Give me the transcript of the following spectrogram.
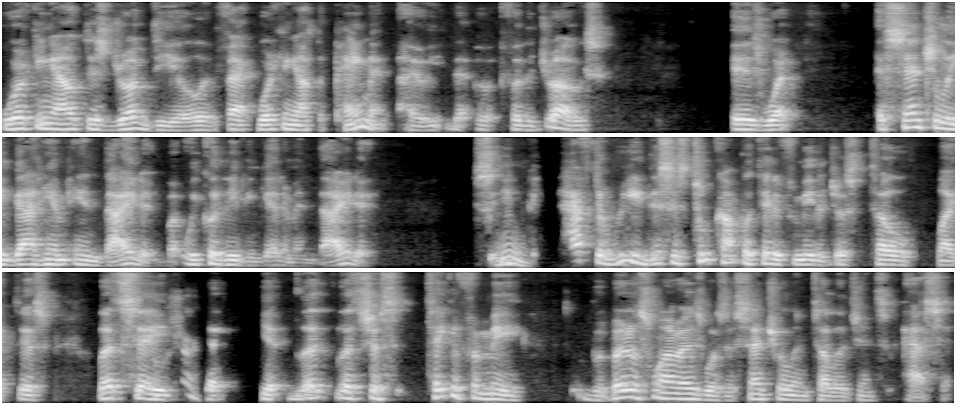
working out this drug deal. In fact, working out the payment I, for the drugs is what essentially got him indicted. But we couldn't even get him indicted. So mm. you hmm. have to read. This is too complicated for me to just tell like this. Let's say oh, sure. that, yeah, let, let's just take it from me. Roberto Suarez was a Central Intelligence asset.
